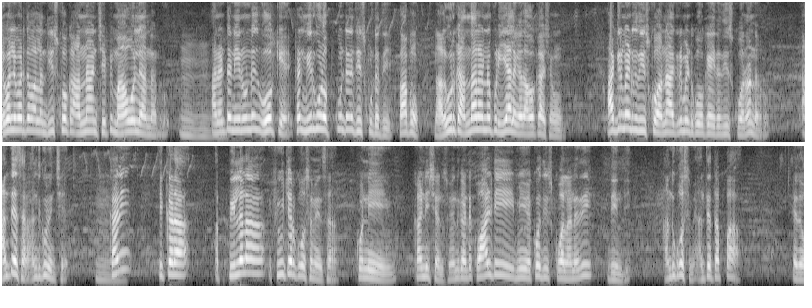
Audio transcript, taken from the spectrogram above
ఎవరిని పడితే వాళ్ళని తీసుకోక అన్న అని చెప్పి మా వాళ్ళే అన్నారు. అని అంటే నేను ఉండేది ఓకే కానీ మీరు కూడా ఒప్పుకుంటేనే తీసుకుంటుంది. పాపం నలుగురికి అందాలన్నప్పుడు ఇవ్వాలి కదా అవకాశం. అగ్రిమెంట్కి తీసుకో అన్న అగ్రిమెంట్కి ఓకే అయితే తీసుకో అని అన్నారు. అంతే సార్ అందు గురించే. కానీ ఇక్కడ పిల్లల ఫ్యూచర్ కోసమే సార్ కొన్ని కండిషన్స్. ఎందుకంటే క్వాలిటీ మేము ఎక్కువ తీసుకోవాలనేది దీనిది. అందుకోసమే అంతే తప్ప ఏదో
